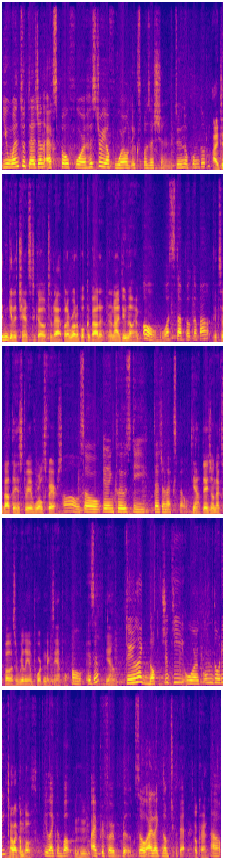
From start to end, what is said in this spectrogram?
You went to Daejeon Expo for History of World Exposition. Do you know Kumdori? I didn't get a chance to go to that, but I wrote a book about it, and I do know him. Oh, what's that book about? It's about the history of World's Fairs. Oh, so it includes the Daejeon Expo. Yeah, Daejeon Expo is a really important example. Oh, is it? Yeah, Do you like Nopjuki or Kumdori? I like them both. You like them both. Mm -hmm. I prefer blue, so I like Nopjuki better. Okay. Oh,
